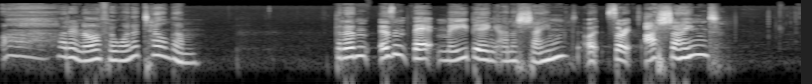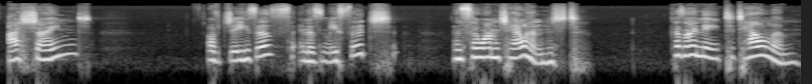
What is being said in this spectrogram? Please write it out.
oh, I don't know if I want to tell them. But isn't that me being unashamed? Oh, sorry, ashamed? Ashamed of Jesus and his message? And so I'm challenged because I need to tell them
